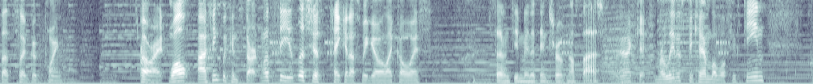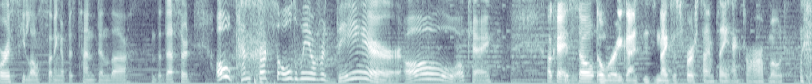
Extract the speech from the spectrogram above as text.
That's a good point. All right. Well, I think we can start. Let's see. Let's just take it as we go, like always. 17 minute intro, not bad. Okay. Merlinus became level 15. Of course, he loves setting up his tent in the in the desert. Oh, Pent starts all the way over there. Oh, okay. Okay, This is- so don't worry, guys. This is Max's first time playing Hector hard mode.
